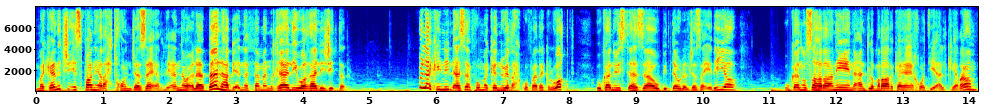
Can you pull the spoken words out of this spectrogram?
وما كانتش إسبانيا راح تخون الجزائر لأنه على بالها بأن الثمن غالي وغالي جدا. ولكن للأسف هما كانوا يضحكوا في هذاك الوقت وكانوا يستهزأوا بالدولة الجزائرية وكانوا سهرانين عند المراركة يا إخوتي الكرام.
